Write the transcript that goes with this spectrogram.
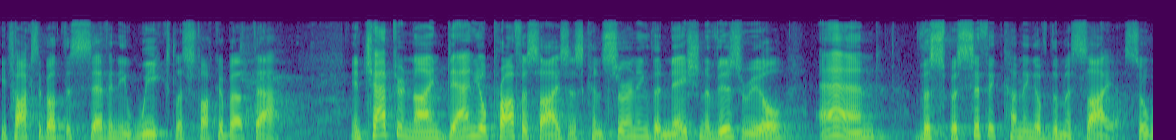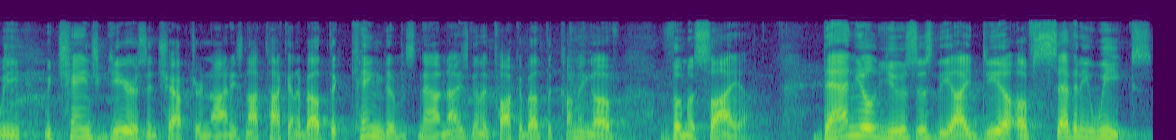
He talks about the 70 weeks. Let's talk about that. In chapter nine, Daniel prophesies concerning the nation of Israel and the specific coming of the Messiah. So we, we change gears in chapter nine. He's not talking about the kingdoms now. Now he's going to talk about the coming of the Messiah. Daniel uses the idea of 70 weeks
